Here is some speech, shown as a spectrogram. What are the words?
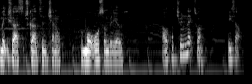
Make sure you subscribe to the channel for more awesome videos. I'll catch you in the next one. Peace out.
